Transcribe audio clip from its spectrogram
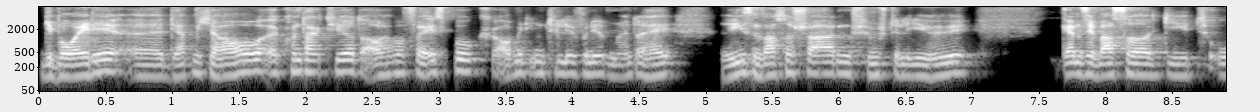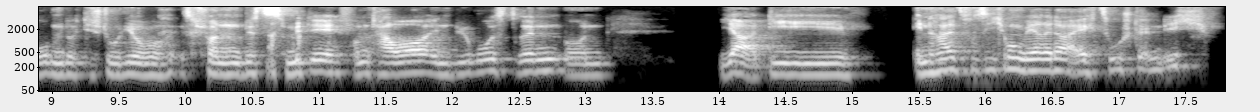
Gebäude. Äh, der hat mich ja auch äh, kontaktiert, auch über Facebook, auch mit ihm telefoniert und meinte, hey, riesen Wasserschaden, fünfstellige Höhe. Ganze Wasser geht oben durch die Studio, ist schon bis zur Mitte vom Tower in Büros drin. Und ja, die Inhaltsversicherung wäre da eigentlich zuständig.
